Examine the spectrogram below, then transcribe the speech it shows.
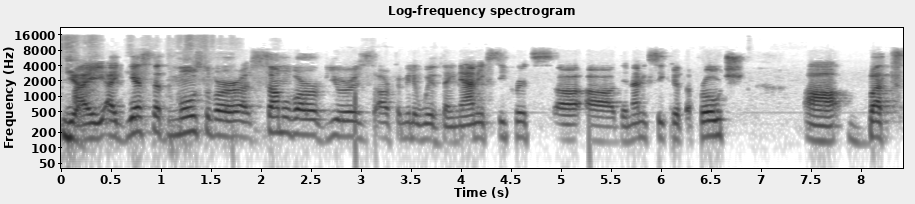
Yeah. I, I, guess that most of our, uh, some of our viewers are familiar with dynamic secrets, uh, uh, dynamic secret approach. Uh, but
